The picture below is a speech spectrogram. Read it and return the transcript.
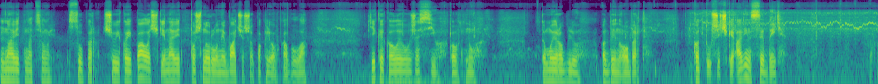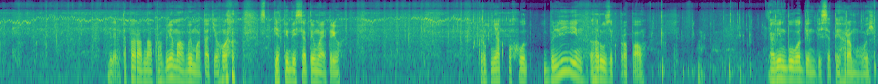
Навіть на цьому супер чуйкої палочки, навіть по шнуру не бачу, що покльовка була. Тільки коли вже сів, ковтнув. Тому і роблю один оберт котушечки, а він сидить. Блін, тепер одна проблема вимотати його з 50 метрів. Крупняк походу. Блін, грузик пропав. А він був один 10 грамовий.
